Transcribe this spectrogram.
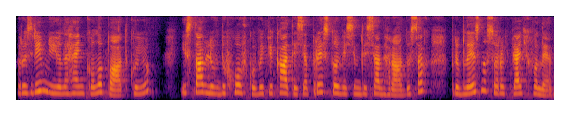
розрівнюю легенько лопаткою і ставлю в духовку випікатися при 180 градусах приблизно 45 хвилин.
